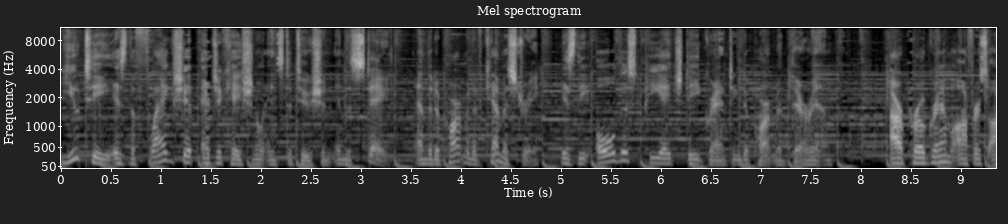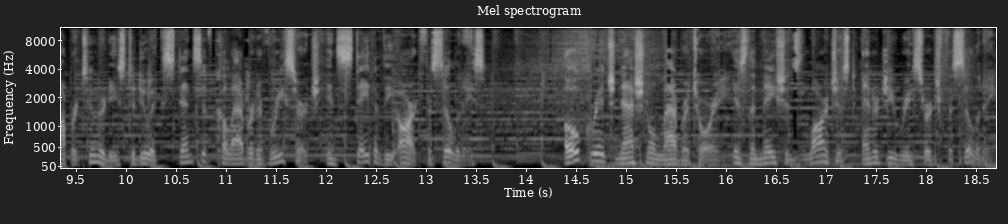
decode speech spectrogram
UT is the flagship educational institution in the state, and the Department of Chemistry is the oldest PhD granting department therein. Our program offers opportunities to do extensive collaborative research in state-of-the-art facilities. Oak Ridge National Laboratory is the nation's largest energy research facility.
